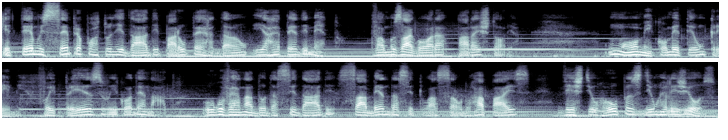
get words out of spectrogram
que temos sempre oportunidade para o perdão e arrependimento. Vamos agora para a história. Um homem cometeu um crime, foi preso e condenado. O governador da cidade, sabendo da situação do rapaz, vestiu roupas de um religioso,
